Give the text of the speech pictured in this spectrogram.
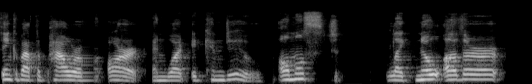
think about the power of art and what it can do. Almost like no other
